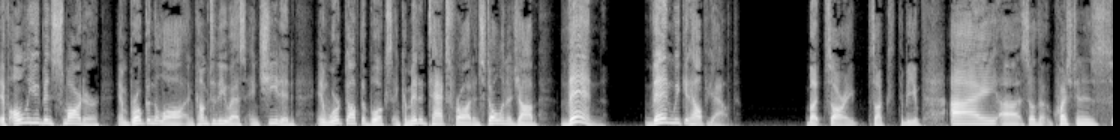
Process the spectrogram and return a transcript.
If only you'd been smarter and broken the law and come to the U.S. and cheated and worked off the books and committed tax fraud and stolen a job, then, then we could help you out. But sorry, sucks to be you. I, uh, so the question is,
